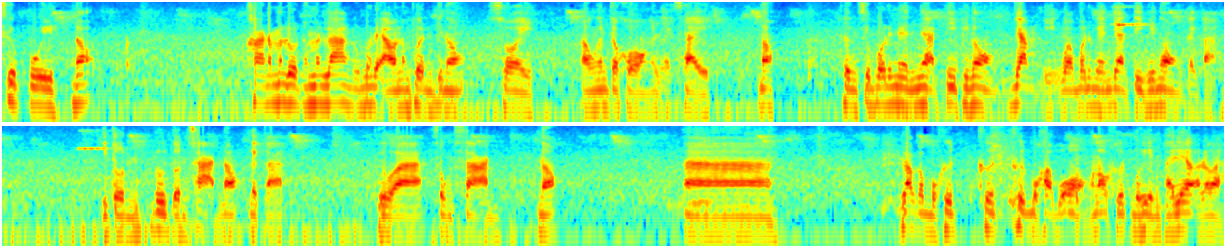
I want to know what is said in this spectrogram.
ซื้อปุ๋ยเนาะค่าน้ำมันรถน้ำมันล่างก็บ่ได้เอาน้ำเพิ่นพี่น้องซอย เอาเงินเจ้าของอะไรใส่ เนาะถึงสิบริเวณญาติพี่น้องย้ำอีกว่าบริเวณญาติพี่น้องแต่กะอีตนดูตนศาสตร์เนาะแล้วก็ถือว่าสงสารเนาะอ่าเราก็บ่คืดคืดคืดบ่เขาบ่ออกเนาะคืดบ่เห็นภายแล้วแล้วว่า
